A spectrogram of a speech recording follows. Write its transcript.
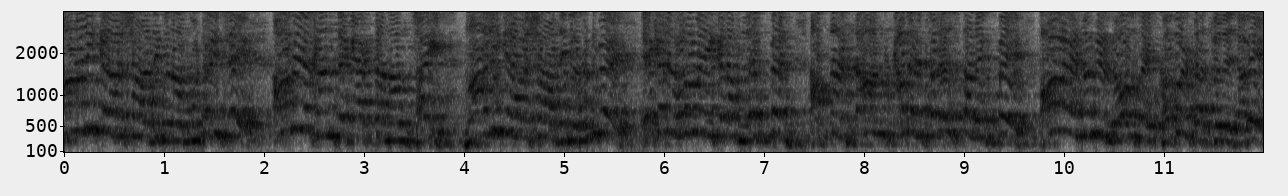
মালিকের আশা আদিবে নাম উঠাইছে, আমি এখান থেকে একটা নাম চাই, মালিকের আশা আদিবে উঠবে, এখানে ওলামাই কেরাম লিখবেন, আপনার ডান কাদের ফেরেস্তা লিখবে, হয় নবীর রোজায় খবরটা চলে যাবে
